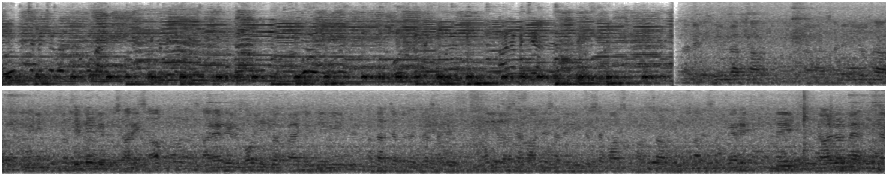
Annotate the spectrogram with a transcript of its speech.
삐뚤삐뚤로 넘어가니 삐뚤삐뚤로 넘어가니 ਯੋਗਦਾਨ ਪਾਇਆ ਜਿੰਨੇ ਵੀ ਦਰਜਾ ਬਦਰਜਾ ਸਾਡੇ ਲੀਡਰ ਸਾਹਿਬਾਨ ਨੇ, ਸਾਡੇ ਲੀਡਰ ਸਾਹਿਬਾਨ ਸਰਪੰਚ ਸਾਹਿਬ ਨੂੰ ਸਾਰੇ ਸਭਿਆਂ ਨੇ ਤੇ ਨਾਲ ਨਾਲ ਮੈਂ ਹਮੇਸ਼ਾ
